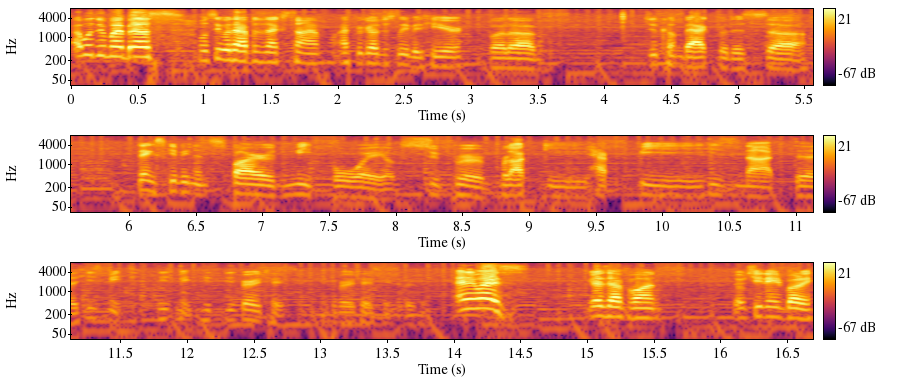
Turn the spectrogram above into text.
I will do my best. We'll see what happens next time. I figure I'll just leave it here. But uh, do come back for this uh, Thanksgiving-inspired meat boy of super blocky, happy. He's not. Uh, he's meat. He's meat. He's, he's very tasty. He's a very tasty individual. Anyways, you guys have fun. Don't cheat anybody.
